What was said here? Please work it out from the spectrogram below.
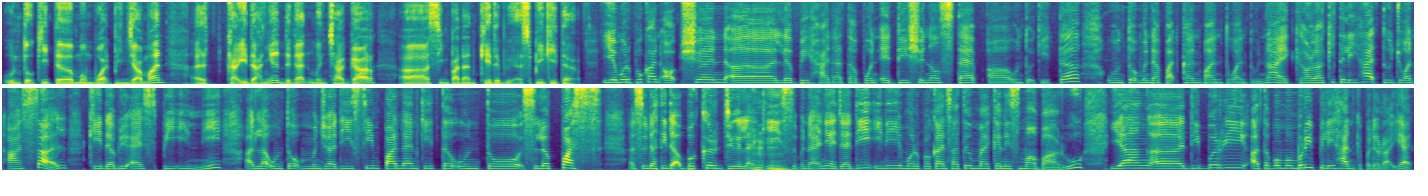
untuk kita membuat pinjaman uh, kaedahnya dengan mencagar uh, simpanan KWSP kita. Ia merupakan option uh, lebihan ataupun additional step uh, untuk kita untuk mendapatkan bantuan tunai. Kalau kita lihat tujuan asal KWSP ini adalah untuk menjadi simpanan kita untuk selepas uh, sudah tidak bekerja lagi mm-hmm. sebenarnya. Jadi ini merupakan satu mekanisme baru yang uh, diberi ataupun memberi pilihan kepada rakyat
